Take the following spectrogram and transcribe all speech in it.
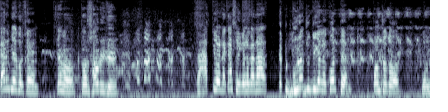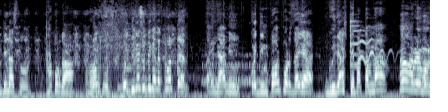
কার বিয়া করছেন? কেন? তোর সাউরি রে। তা আত্মীয়টা কাছে গেল না একটু দূরে যদি গেলে করতেন। পঞ্চগড় যেমন দিনাজপুর ঠাকুরগা রংপুর ওই দিকে যদি গেলে করতেন তাইলে আমি কয়দিন পর পর যাইয়া ঘুরে আসতে পারতাম না। আরে মোর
